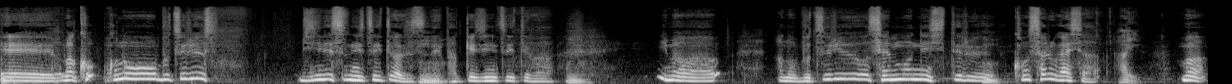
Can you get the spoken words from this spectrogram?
えー、まあこ、この物流ビジネスについてはですね、うん、パッケージについては、うん、今は、あの物流を専門にしてるコンサル会社、うんはい、ま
